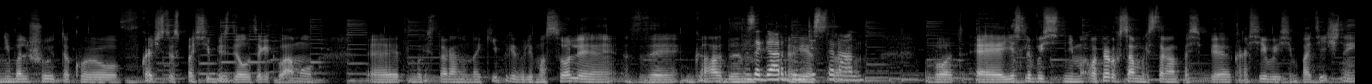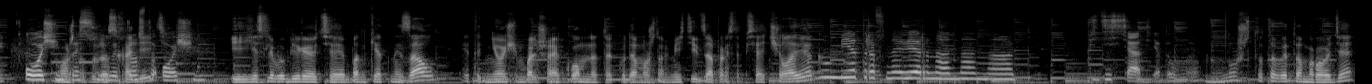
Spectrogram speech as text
небольшую такую в качестве спасибо сделать рекламу э, этому ресторану на Кипре, в Лимассоле, The Garden. The Garden ресторан. Вот. Э, если вы сним... Во-первых, сам ресторан по себе красивый и симпатичный. Очень Можно красивый, туда сходить. просто очень. И если вы берете банкетный зал, это не очень большая комната, куда можно вместить запросто 50 человек. Ну, метров, наверное, на, на 50, я думаю. Ну, что-то в этом роде.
